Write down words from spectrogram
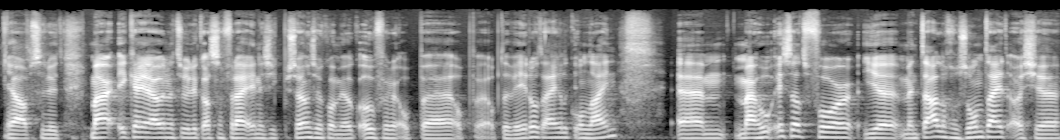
ja, absoluut. Maar ik ken jou natuurlijk als een vrij energiek persoon. Zo kom je ook over op, eh, op, eh, op de wereld eigenlijk online. Ehm, maar hoe is dat voor je mentale gezondheid als je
